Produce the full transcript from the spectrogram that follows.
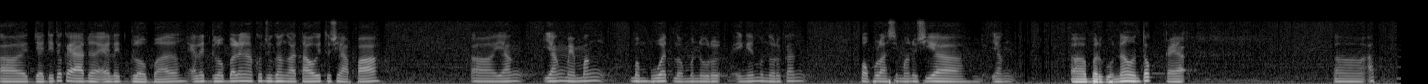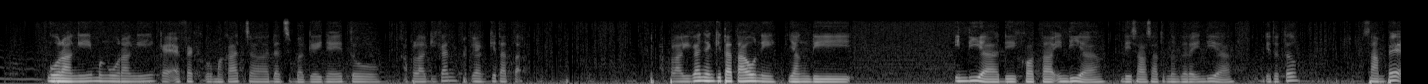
eh, jadi itu kayak ada elit global. Elit global yang aku juga nggak tahu itu siapa. Eh, yang yang memang membuat loh menurut ingin menurunkan populasi manusia yang eh, berguna untuk kayak eh, ap- ngurangi mengurangi kayak efek rumah kaca dan sebagainya itu. Apalagi kan yang kita tak apalagi kan yang kita tahu nih yang di India di kota India di salah satu negara India itu tuh sampai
